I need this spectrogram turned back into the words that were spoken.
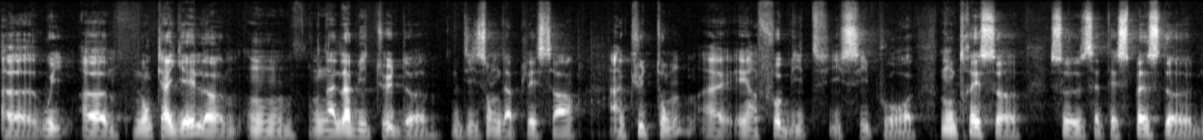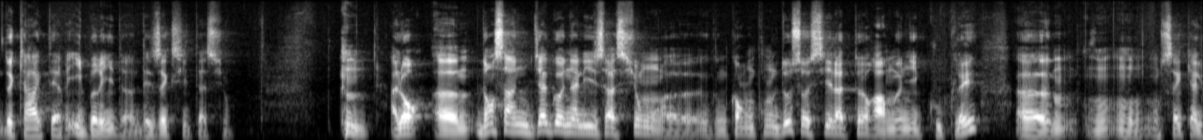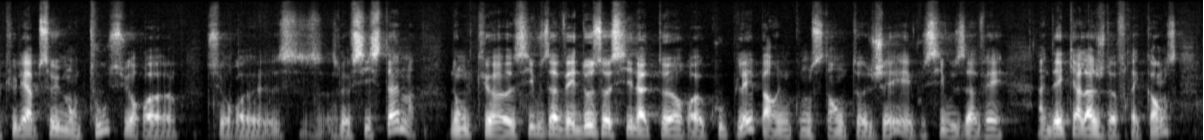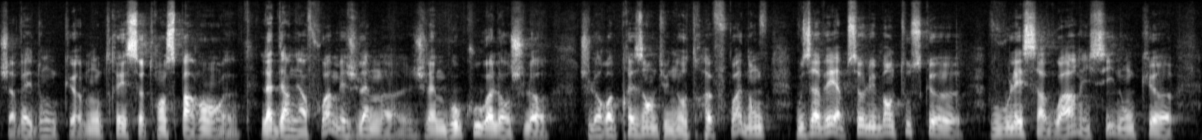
euh, oui, euh, donc à Yale, on, a l'habitude, disons, d'appeler ça un cuton et un phobite ici pour montrer cette espèce de, caractère hybride des excitations. Alors, dans une diagonalisation, quand on prend deux oscillateurs harmoniques couplés, euh, on, sait calculer absolument tout sur, euh, sur euh, le système. Donc, si vous avez deux oscillateurs couplés par une constante G, et vous, si vous avez un décalage de fréquence, j'avais donc montré ce transparent la dernière fois, mais je l'aime beaucoup, alors je le, je le représente une autre fois. Donc, vous avez absolument tout ce que vous voulez savoir ici. Donc,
